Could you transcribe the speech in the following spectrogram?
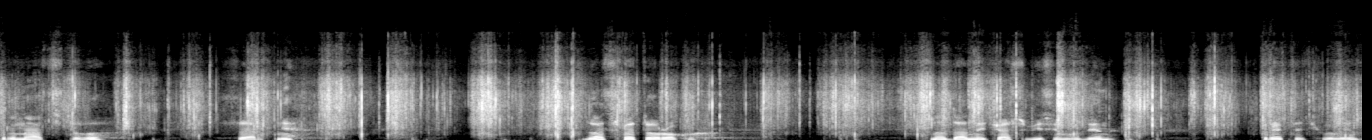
13 серпня 25 року. На даний час 8 годин 30 хвилин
